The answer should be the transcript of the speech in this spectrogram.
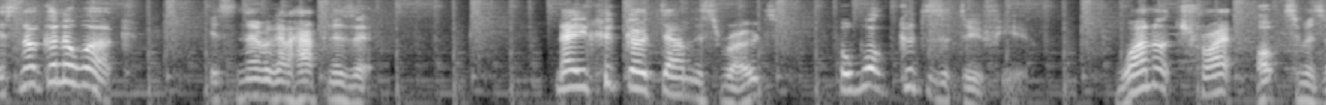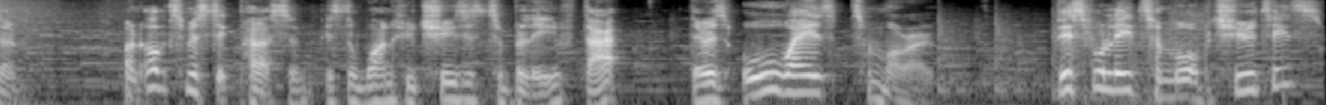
It's not going to work. It's never going to happen, is it? Now, you could go down this road, but what good does it do for you? Why not try optimism? An optimistic person is the one who chooses to believe that there is always tomorrow. This will lead to more opportunities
